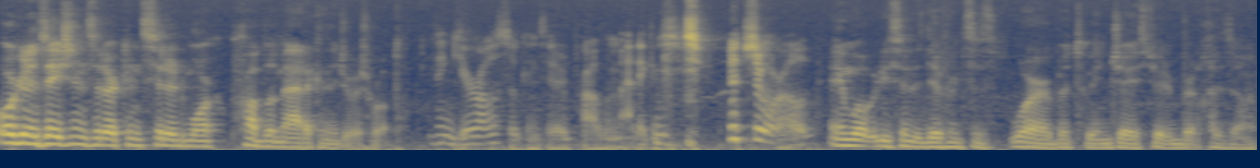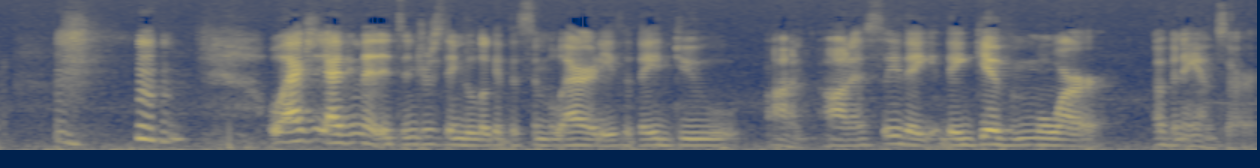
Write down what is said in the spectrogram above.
Organizations that are considered more problematic in the Jewish world. I think you're also considered problematic in the Jewish world. And what would you say the differences were between J Street and Brit Chazon? Well, actually, I think that it's interesting to look at the similarities that they do. On honestly, they they give more of an answer.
